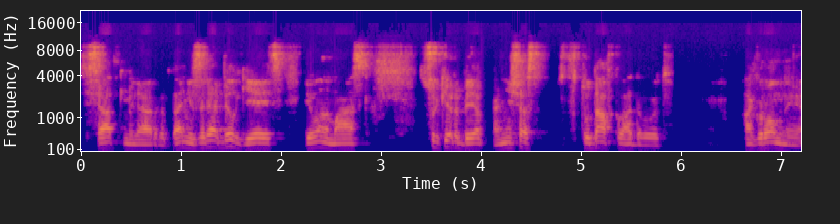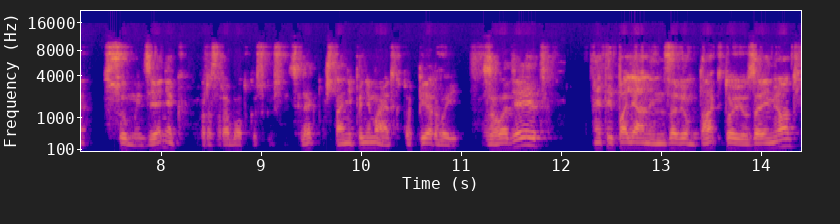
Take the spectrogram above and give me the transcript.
десятки миллиардов. Да? Не зря Билл Гейтс, Илон Маск, Цукерберг, они сейчас туда вкладывают огромные суммы денег в разработку искусственного интеллекта, потому что они понимают, кто первый завладеет этой поляной, назовем так, кто ее займет,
